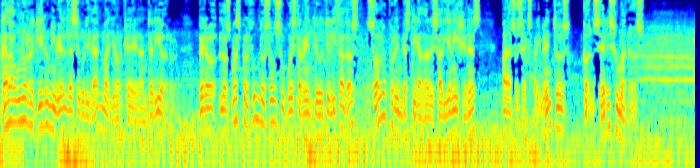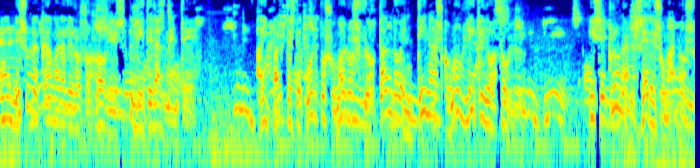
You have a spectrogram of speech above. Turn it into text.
Cada uno requiere un nivel de seguridad mayor que el anterior, pero los más profundos son supuestamente utilizados solo por investigadores alienígenas para sus experimentos con seres humanos. Es una cámara de los horrores, literalmente. Hay partes de cuerpos humanos flotando en tinas con un líquido azul. Y se clonan seres humanos.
